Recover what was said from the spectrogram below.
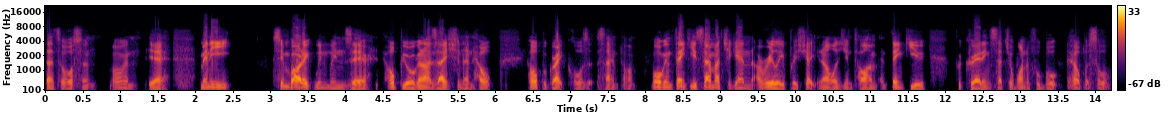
That's awesome, Morgan. Yeah, many symbiotic win-wins there. Help your organization and help help a great cause at the same time. Morgan, thank you so much again. I really appreciate your knowledge and time, and thank you for creating such a wonderful book to help us all.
